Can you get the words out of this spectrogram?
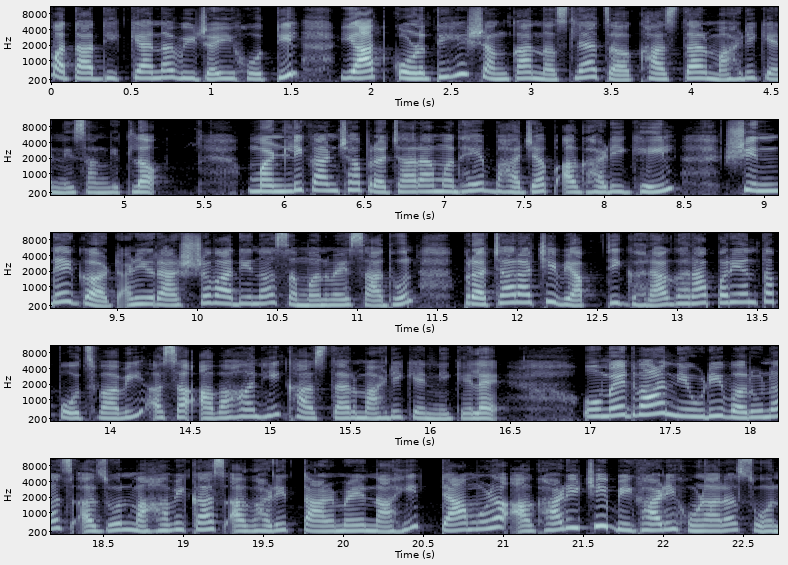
मताधिक्यानं विजयी होतील यात कोणतीही शंका नसल्याचं खासदार महाडिक यांनी सांगितलं. मंडलिकांच्या प्रचारामध्ये भाजप आघाडी घेईल शिंदे गट आणि राष्ट्रवादीनं समन्वय साधून प्रचाराची व्याप्ती घराघरापर्यंत पोचवावी असं आवाहनही खासदार महाडिक यांनी केलंय. उमेदवार निवडीवरूनच अजून महाविकास आघाडीत ताळमेळ नाही त्यामुळं आघाडीची बिघाडी होणार असून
